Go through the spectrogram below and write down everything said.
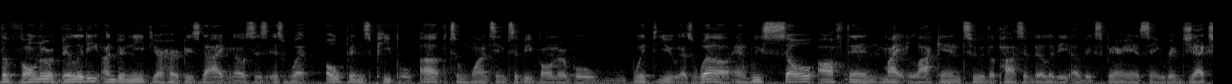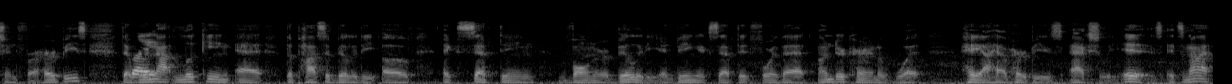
the vulnerability underneath your herpes diagnosis is what opens people up to wanting to be vulnerable with you as well. And we so often might lock into the possibility of experiencing rejection for herpes that we're not looking at the possibility of accepting vulnerability and being accepted for that undercurrent of what hey i have herpes actually is it's not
